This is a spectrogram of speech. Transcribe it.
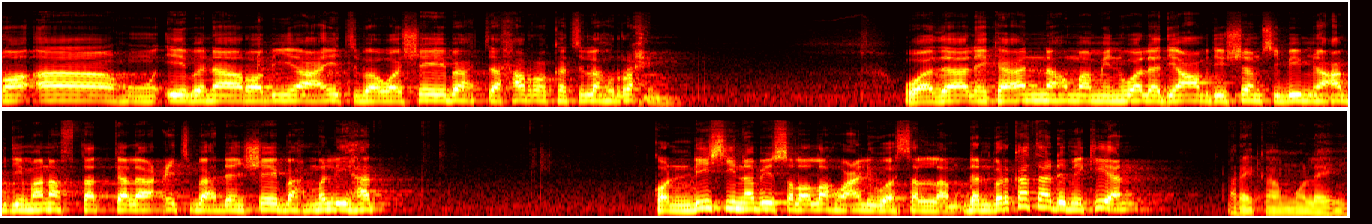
رآه ابن ربيع عتبة وشيبة تحركت له الرحم وذلك أنهما من ولد عبد الشمس بن عبد مناف tatkala Itbah dan Syaibah melihat kondisi Nabi sallallahu alaihi wasallam dan berkata demikian mereka mulai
